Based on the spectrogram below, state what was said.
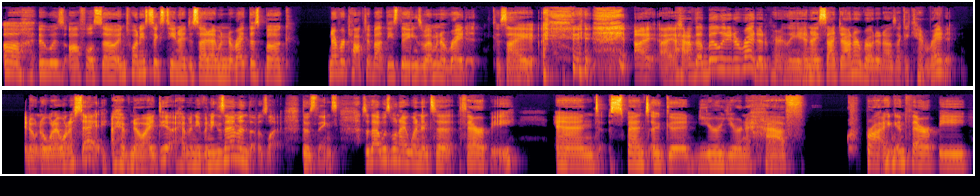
Oh it was awful. So in 2016 i decided i'm going to write this book. Never talked about these things but i'm going to write it because I, I i have the ability to write it apparently. And i sat down and wrote it and i was like i can't write it I don't know what I want to say. I have no idea. I haven't even examined those those things. So that was when I went into therapy and spent a good year, year and a half crying in therapy,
